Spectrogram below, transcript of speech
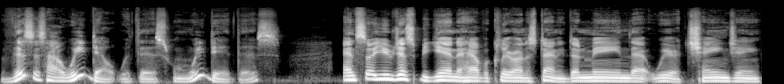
This is how we dealt with this when we did this. And so you just begin to have a clear understanding. Doesn't mean that we're changing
